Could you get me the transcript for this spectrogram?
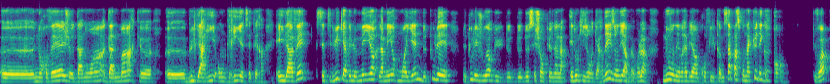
Norvège, Danois, Danemark, Bulgarie, Hongrie, etc. Et il avait, c'était lui qui avait la meilleure moyenne de tous les, joueurs de, ces championnats-là. Et donc ils ont regardé, ils ont dit ah ben voilà, nous on aimerait bien un profil comme ça parce qu'on n'a que des grands. Tu vois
